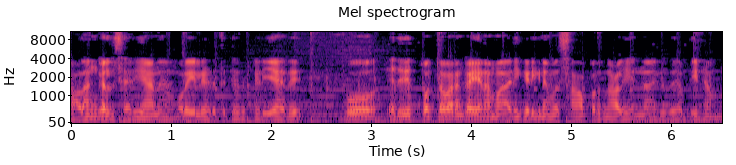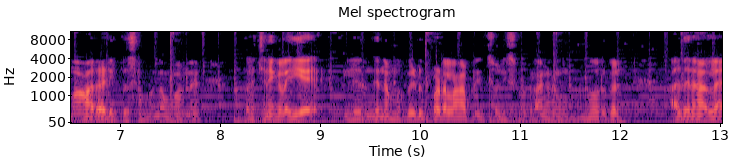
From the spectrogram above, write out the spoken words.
பழங்கள் சரியான முறையில் எடுத்துக்கிறது கிடையாது. இப்போது இதுவே கொத்தவரங்காயை நம்ம அடிக்கடிக்கு நம்ம சாப்பிட்றதுனால என்ன ஆகுது அப்படின்னா மாரடைப்பு சம்மந்தமான பிரச்சனைகளை இருந்து நம்ம விடுபடலாம் அப்படின்னு சொல்லி சொல்கிறாங்க நம்ம முன்னோர்கள். அதனால்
